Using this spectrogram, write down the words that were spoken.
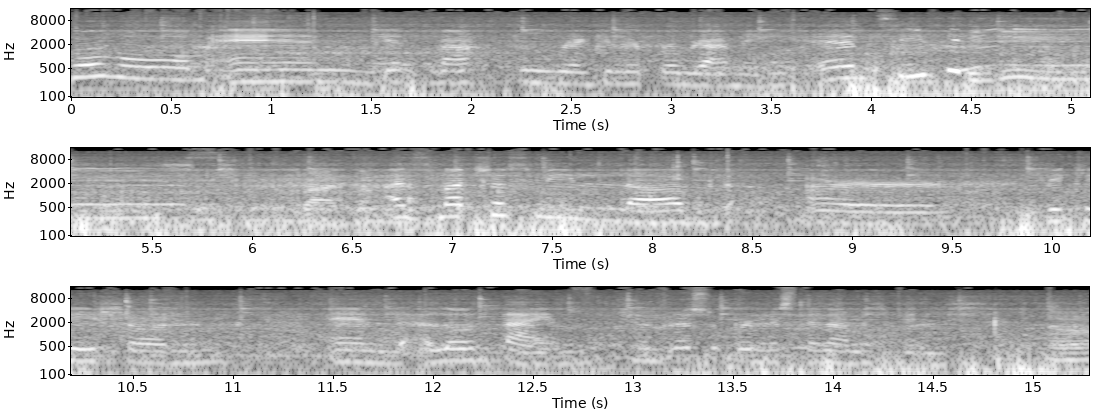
Go home and get back to regular programming and see Philippines. As much as we loved our vacation and alone time, Siyempre, super miss na namin si Bill. No,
